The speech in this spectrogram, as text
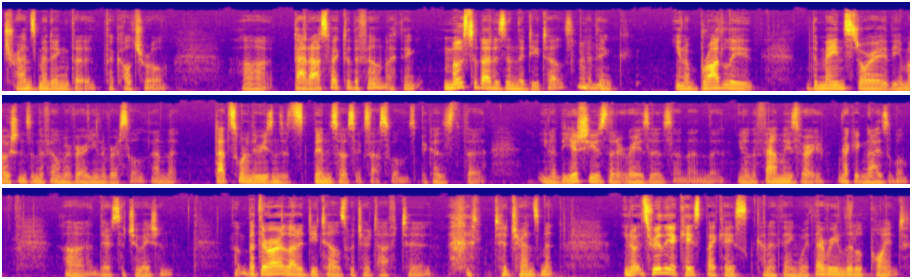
transmitting the the cultural uh, that aspect of the film, I think most of that is in the details. I Mhm. think, you know, broadly, the main story, the emotions in the film are very universal, and that that's one of the reasons it's been so successful. Is because the you know the issues that it raises, and then the you know the family is very recognizable, uh, their situation. Um, but there are a lot of details which are tough to to transmit. You know, it's really a case by case kind of thing. With every little point,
